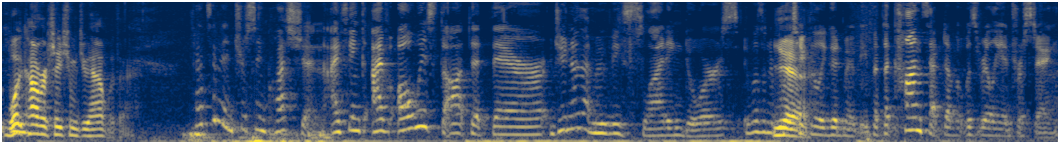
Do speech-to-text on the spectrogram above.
What hmm. conversation would you have with her? That's an interesting question. I think I've always thought that there. Do you know that movie Sliding Doors? It wasn't a Yeah. particularly good movie, but the concept of it was really interesting.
